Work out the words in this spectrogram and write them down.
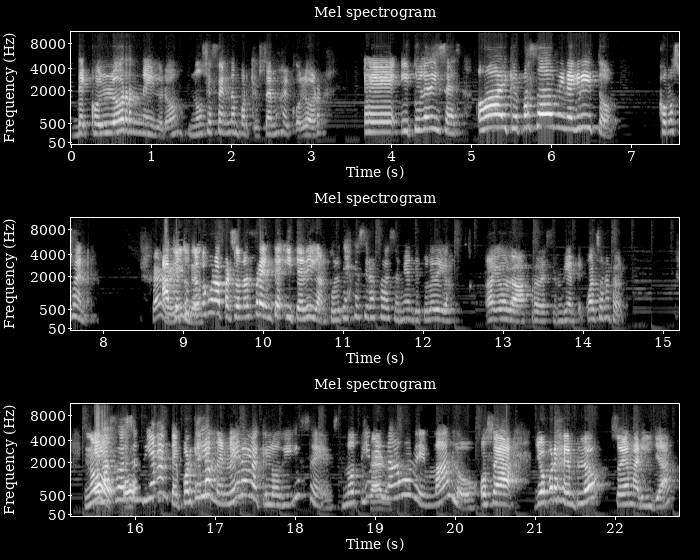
de color negro, no se ofendan porque usemos el color, eh, y tú le dices, ay, ¿qué pasó, mi negrito? ¿Cómo suena? A que tú tengas una persona al frente y te digan, tú le tienes que decir afrodescendiente y tú le digas, ay, hola, afrodescendiente. ¿Cuál suena peor? No. El afrodescendiente, porque es la manera en la que lo dices. No tiene nada de malo. O sea, yo, por ejemplo, soy amarilla.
